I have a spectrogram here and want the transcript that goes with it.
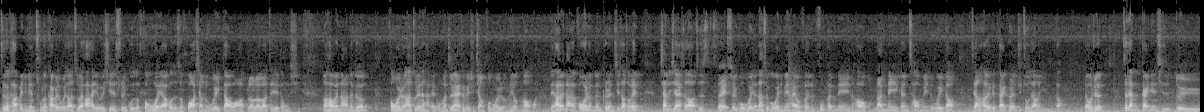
这个咖啡里面除了咖啡的味道之外，它还有一些水果的风味啊，或者是花香的味道啊，巴拉巴拉这些东西。然后他会拿那个。风味轮，他昨天还，我们昨天还特别去讲风味轮，很有很好玩。对，他会拿风味轮跟客人介绍说，哎，像你现在喝到的是在水果味的，那水果味里面还有分覆盆莓，然后蓝莓跟草莓的味道，这样他会带客人去做这样的引导。但我觉得这两个概念其实对于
